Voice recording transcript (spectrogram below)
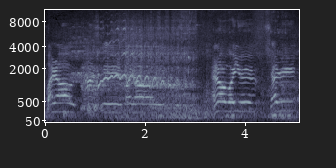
Voilà, tranquille, voilà. Alors, voyez, salut!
